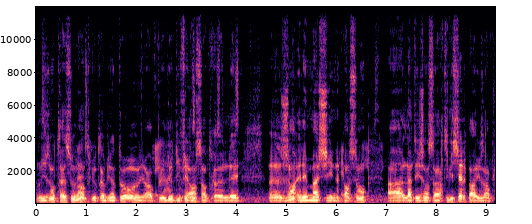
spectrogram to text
Nous disons très souvent que très bientôt, il n'y aura plus de différence entre les gens et les machines. Pensons à l'intelligence artificielle, par exemple,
